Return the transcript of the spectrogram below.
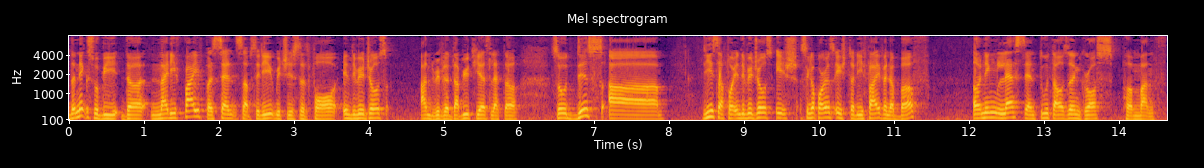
the next will be the 95% subsidy, which is for individuals and with the WTS letter. So this, uh, these are for individuals age Singaporeans age 35 and above earning less than 2,000 gross per month.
